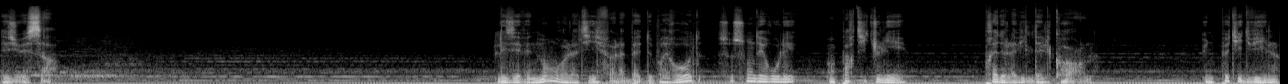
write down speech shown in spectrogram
des USA. Les événements relatifs à la bête de Bray Road se sont déroulés en particulier près de la ville d'Elkhorn, une petite ville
